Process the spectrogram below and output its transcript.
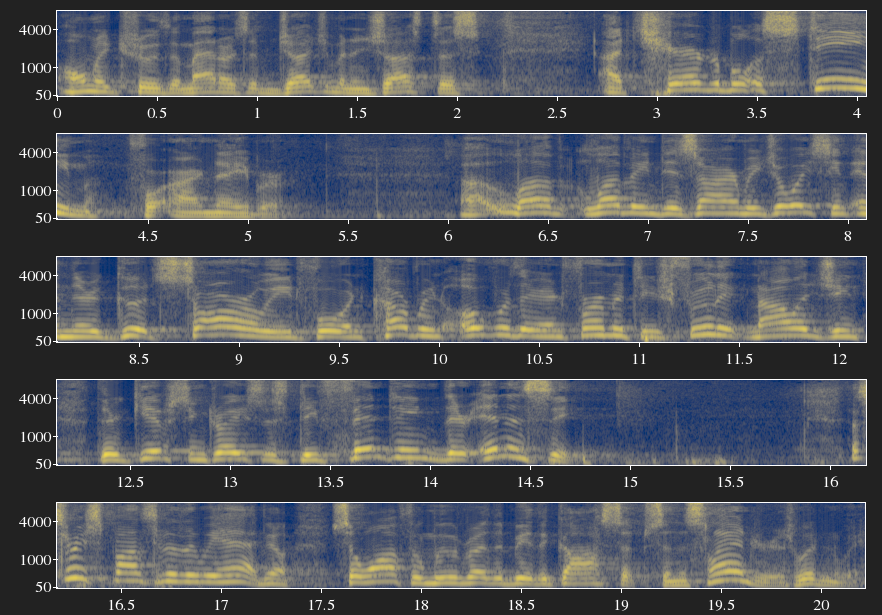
only truth in matters of judgment and justice, a charitable esteem for our neighbor. Uh, love, loving, desiring, rejoicing in their good, sorrowing for and covering over their infirmities, freely acknowledging their gifts and graces, defending their innocency. That's a responsibility we have. You know, so often we would rather be the gossips and the slanderers, wouldn't we?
